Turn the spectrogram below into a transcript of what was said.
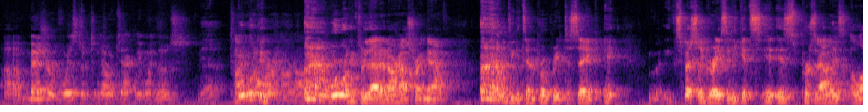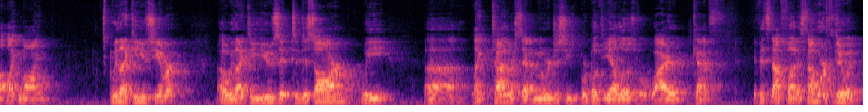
uh, measure of wisdom to know exactly when those Yeah. times working, are and are not. we're working through that at our house right now. I don't think it's inappropriate to say, especially Grayson. He gets his personality is a lot like mine. We like to use humor. Uh, we like to use it to disarm. We, uh, like Tyler said, I mean, we're just we're both yellows. We're wired kind of. If it's not fun, it's not worth doing.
